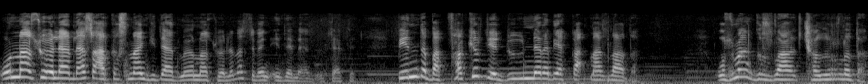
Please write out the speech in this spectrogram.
Onlar söylerlerse arkasından giderdim. Onlar söylemezse ben edemezdim zaten. Beni de bak fakir diye düğünlere bir katmazlardı. O zaman kızlar çağırlıdı.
